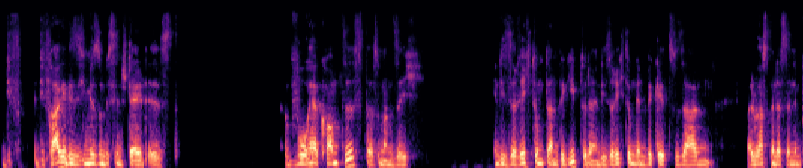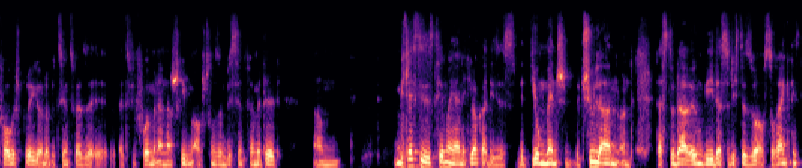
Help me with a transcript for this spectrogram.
die, die Frage, die sich mir so ein bisschen stellt, ist, woher kommt es, dass man sich in diese Richtung dann begibt oder in diese Richtung entwickelt, zu sagen, weil du hast mir das in dem Vorgespräch oder beziehungsweise äh, als wir vorher miteinander schrieben, auch schon so ein bisschen vermittelt, ähm, mich lässt dieses Thema ja nicht locker, dieses mit jungen Menschen, mit Schülern und dass du da irgendwie, dass du dich da so auch so reinkniest.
